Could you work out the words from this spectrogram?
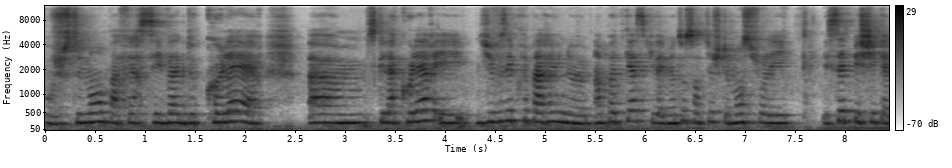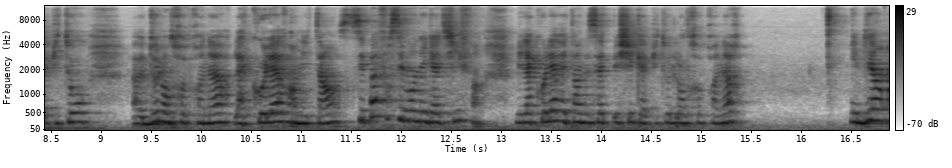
pour justement pas faire ces vagues de colère. Euh, parce que la colère, et je vous ai préparé un podcast qui va bientôt sortir justement sur les, les 7 péchés capitaux euh, de l'entrepreneur. La colère en est un. C'est pas forcément négatif, hein, mais la colère est un des 7 péchés capitaux de l'entrepreneur. Eh bien,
